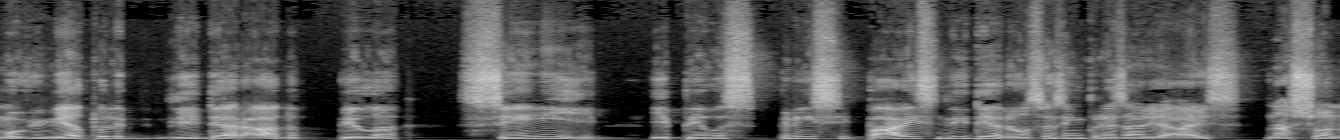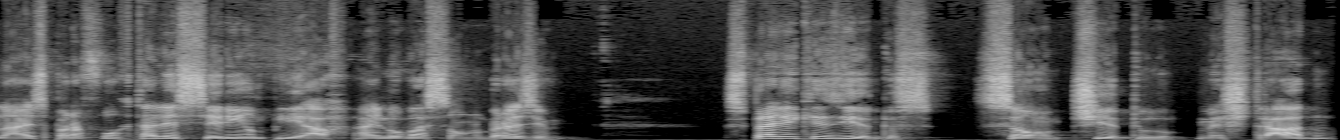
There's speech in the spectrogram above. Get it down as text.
movimento liderado pela CNI e pelas principais lideranças empresariais nacionais para fortalecer e ampliar a inovação no Brasil. Os pré-requisitos são título, mestrado,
